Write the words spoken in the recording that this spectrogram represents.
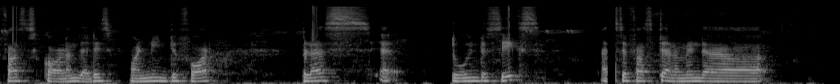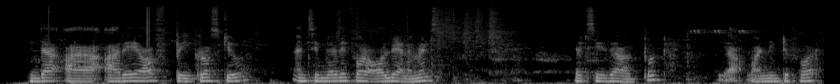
first column that is 1 into 4 plus, uh, 2 into 6 as the first element uh, in the uh, array of p cross q and similarly for all the elements let's see the output. Yeah 1 into 4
